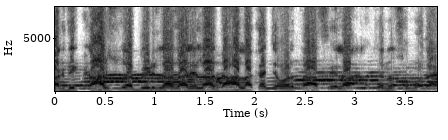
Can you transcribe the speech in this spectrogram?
अगदी काल सुद्धा बीडला झालेला दहा लाखाच्या वरचा असलेला जनसमुदाय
